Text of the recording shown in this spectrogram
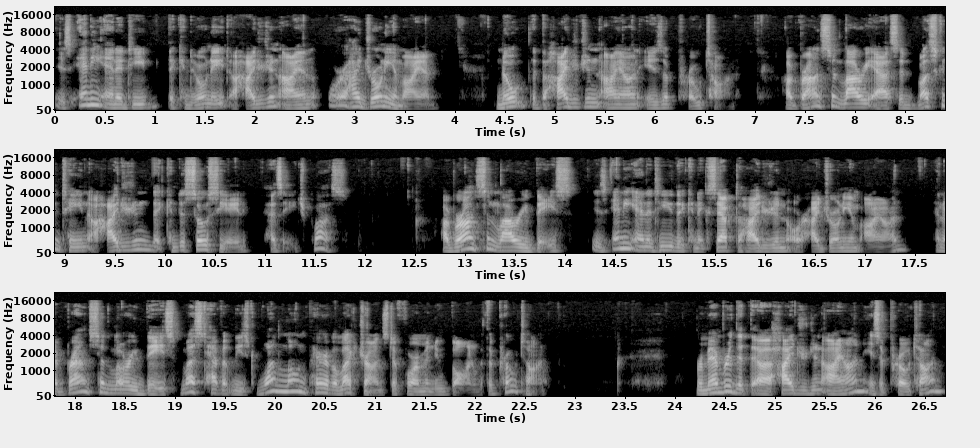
is any entity that can donate a hydrogen ion or a hydronium ion. Note that the hydrogen ion is a proton. A Bronsted-Lowry acid must contain a hydrogen that can dissociate as H+. A Bronsted-Lowry base is any entity that can accept a hydrogen or hydronium ion and a Bronsted-Lowry base must have at least one lone pair of electrons to form a new bond with a proton. Remember that the hydrogen ion is a proton,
